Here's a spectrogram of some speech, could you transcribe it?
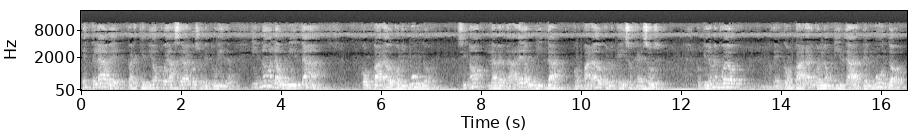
es clave para que Dios pueda hacer algo sobre tu vida. Y no la humildad comparado con el mundo, sino la verdadera humildad comparado con lo que hizo Jesús. Porque yo me puedo eh, comparar con la humildad del mundo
